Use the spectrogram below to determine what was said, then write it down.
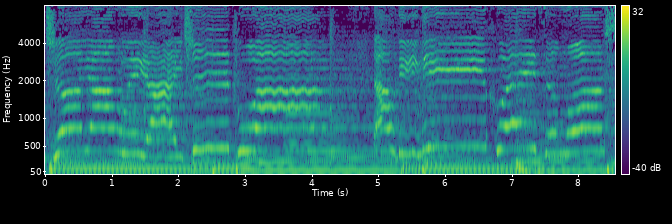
这样为爱痴狂，到底你会怎么想？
